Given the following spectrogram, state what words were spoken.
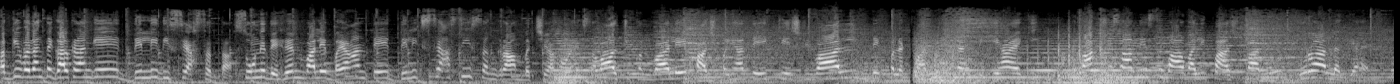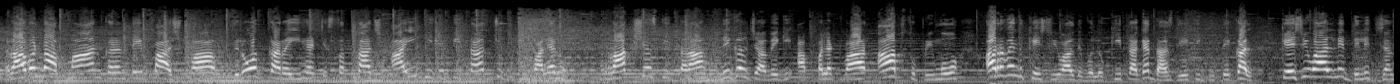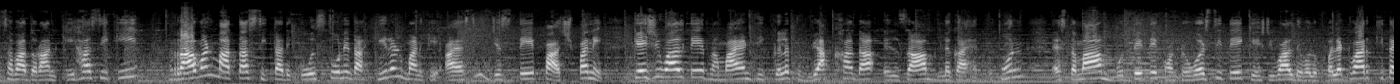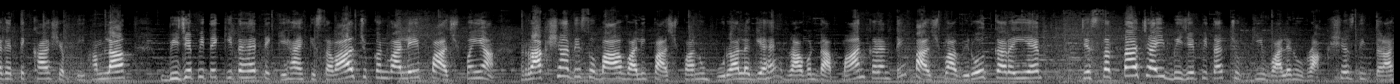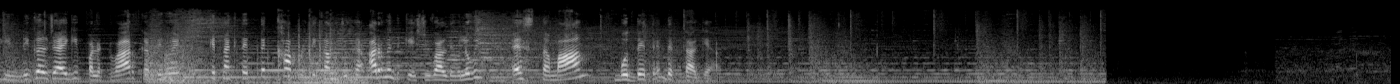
ਅੱਗੇ ਵਧਣ ਤੇ ਗੱਲ ਕਰਾਂਗੇ ਦਿੱਲੀ ਦੀ ਸਿਆਸਤ ਦਾ। ਸੋਨੇ ਦੇ ਹਿਰਨ ਵਾਲੇ ਬਿਆਨ ਤੇ ਦਿੱਲੀ ਸਿਆਸੀ ਸੰਗਰਾਮ ਮਚਿਆ ਹੋਇਆ ਹੈ ਸਵਾਲ ਚੁੱਕਣ ਵਾਲੇ ਭਾਜਪਾਈਆਂ ਤੇ ਕੇਜਰੀਵਾਲ ਨੇ ਪਲਟਵਾਰ ਕੀਤਾ ਹੈ ਕਿਹਾ ਹੈ ਕਿ ਰਾਖਸ਼ਾਂ ਦੇ ਸੁਭਾਅ ਵਾਲੀ ਭਾਜਪਾ ਨੂੰ ਬੁਰਾ ਲੱਗਿਆ ਹੈ। ਰਾਵਣ ਦਾ ਅਪਮਾਨ ਕਰਨ ਤੇ ਭਾਜਪਾ ਵਿਰੋਧ ਕਰ ਰਹੀ ਹੈ ਜੇ ਸੱਤਾ 'ਚ ਆਈ ਬੀਜੇਪੀ ਤਾਂ ਝੁੱਗੀ ਵਾਲਿਆਂ ਨੂੰ। ਰਾਖਸ਼ ਦੀ ਤਰ੍ਹਾਂ ਨਿਗਲ ਜਾਵੇਗੀ ਆ ਪਲਟਵਾਰ ਆਪ ਸੁਪਰੀਮੋ ਅਰਵਿੰਦ ਕੇਜਰੀਵਾਲ ਦੇ ਵੱਲੋਂ ਕੀਤਾ ਗਿਆ ਦੱਸ ਦਈਏ ਕਿ ਬੀਤੇ ਕੱਲ ਕੇਜਰੀਵਾਲ ਨੇ ਦਿੱਲੀ 'ਚ ਜਨ ਸਭਾ ਦੌਰਾਨ ਕਿਹਾ ਸੀ ਕਿ ਰਾਵਣ ਮਾਤਾ ਸੀਤਾ ਦੇ ਕੋਲ ਸੋਨੇ ਦਾ ਹਿਰਨ ਬਣ ਕੇ ਆਇਆ ਸੀ ਜਿਸ ਤੇ ਭਾਜਪਾ ਨੇ ਕੇਜਰੀਵਾਲ ਤੇ ਰਮਾਇਣ ਦੀ ਗਲਤ ਵਿਆਖਿਆ ਦਾ ਇਲਜ਼ਾਮ ਲਗਾਇਆ ਹੈ ਤੇ ਹੁਣ ਇਸ तमाम ਮੁੱਦੇ ਤੇ ਕੰਟਰੋਵਰਸੀ ਤੇ ਕੇਜਰੀਵਾਲ ਦੇ ਵੱਲੋਂ ਪਲਟਵਾਰ ਕੀਤਾ ਗਿਆ ਤਿੱਖਾ ਸ਼ਬਦੀ ਹਮਲਾ ਬੀਜੇਪੀ ਤੇ ਕੀਤਾ ਹੈ ਤੇ ਕਿਹਾ ਹੈ ਕਿ ਸਵਾਲ ਚੁੱਕਣ ਵਾਲੇ ਭਾਜਪਾਈਆਂ ਰਾਖਸ਼ਾਂ ਦੇ ਸੁਭਾਅ ਵਾਲੀ ਭਾਜਪਾ ਨੂੰ ਬੁਰਾ ਲੱਗਿਆ ਹੈ ਰਾਵਣ ਦਾ ਅਪਮਾਨ ਕਰਨ ਤੇ ਭਾਜਪਾ ਵਿਰੋਧ ਕਰ ਰਹੀ ਹੈ ਜੇ ਸੱਤਾ ਚਾਈ ਬੀਜੇਪੀ ਤਾਂ ਚੁੱਕੀ ਵਾਲਿਆਂ ਨੂੰ ਰਾਖਸ਼ ਦੀ ਤਰ੍ਹਾਂ ਹੀ ਨਿਗਲ ਜਾਏਗੀ ਪਲਟਵਾਰ ਕਰਦੇ ਹੋਏ ਕਿਤਨਾ ਕਿਤੇ ਤਿੱਖਾ ਪ੍ਰਤੀਕਰਮ ਜੋ ਹੈ ਅਰਵਿੰਦ ਕੇਜਰੀਵਾਲ ਦੇ ਵੱਲੋਂ ਵੀ ਇਸ तमाम ਮੁੱਦੇ ਤੇ ਦਿੱਤਾ ਗਿਆ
